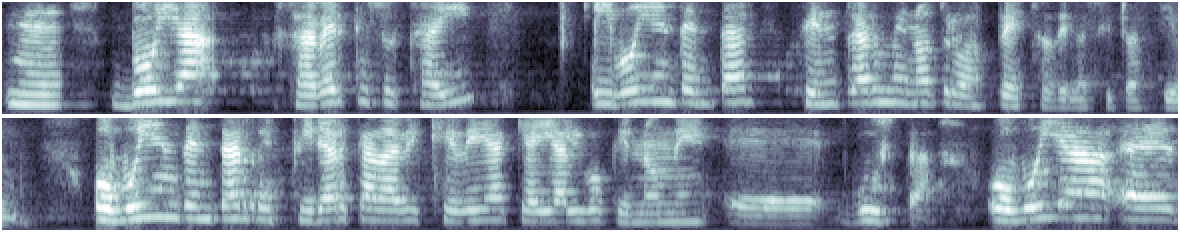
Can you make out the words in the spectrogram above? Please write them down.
mm, voy a saber que eso está ahí y voy a intentar centrarme en otros aspectos de la situación. O voy a intentar respirar cada vez que vea que hay algo que no me eh, gusta. O voy a eh,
